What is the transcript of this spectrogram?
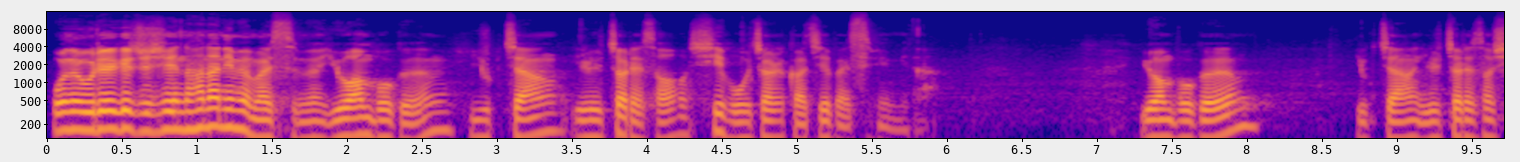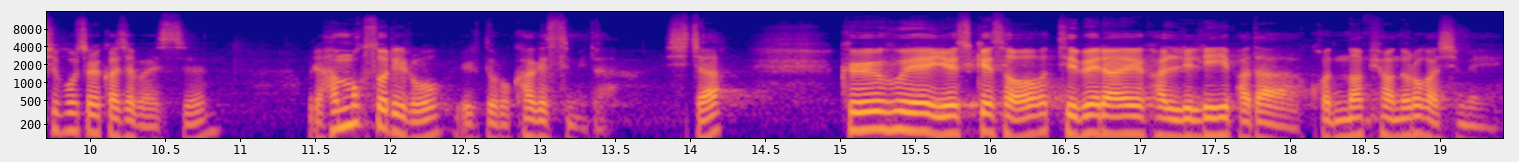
오늘 우리에게 주신 하나님의 말씀은 요한복음 6장 1절에서 15절까지 말씀입니다. 요한복음 6장 1절에서 15절까지 말씀 우리 한 목소리로 읽도록 하겠습니다. 시작. 그 후에 예수께서 디베라의 갈릴리 바다 건너편으로 가심에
